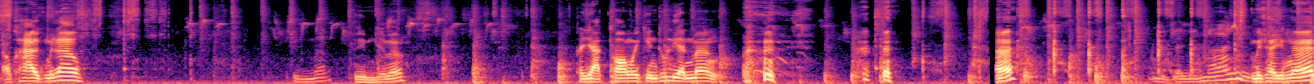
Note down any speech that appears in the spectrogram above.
เอาข้าวอีกไหมเล่ากินมั้งอิ่มใช่ไหมขยักทองไปกินทุเรียนมั่งฮะมันจะอย่างนั้น ไม่ใช่อย่างนั้น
